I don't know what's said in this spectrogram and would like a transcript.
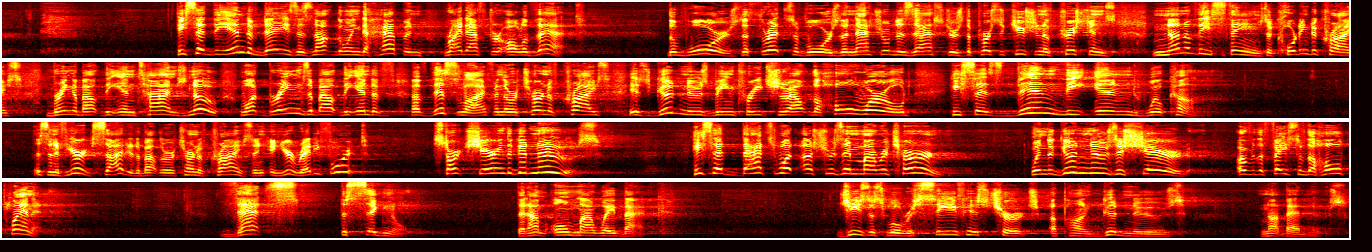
He said, The end of days is not going to happen right after all of that. The wars, the threats of wars, the natural disasters, the persecution of Christians, none of these things, according to Christ, bring about the end times. No, what brings about the end of, of this life and the return of Christ is good news being preached throughout the whole world. He says, then the end will come. Listen, if you're excited about the return of Christ and, and you're ready for it, start sharing the good news. He said, That's what ushers in my return. When the good news is shared over the face of the whole planet, that's the signal that I'm on my way back. Jesus will receive his church upon good news, not bad news.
